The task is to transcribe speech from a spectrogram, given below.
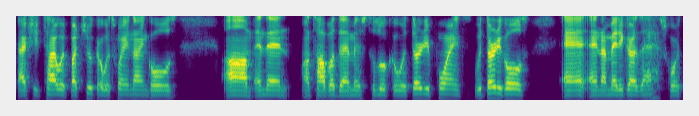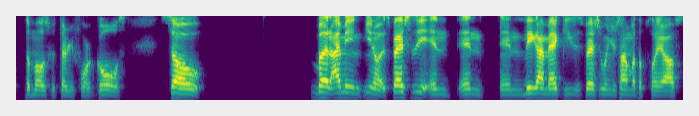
actually tied with Pachuca with 29 goals. Um, and then on top of them is Toluca with 30 points, with 30 goals, and, and America that scored the most with 34 goals. So, but I mean, you know, especially in, in, in Liga MX, especially when you're talking about the playoffs,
